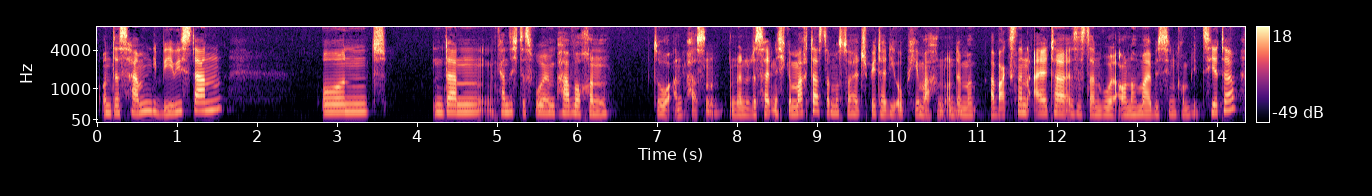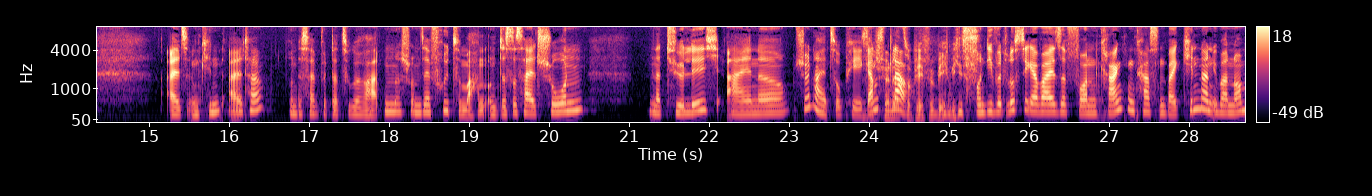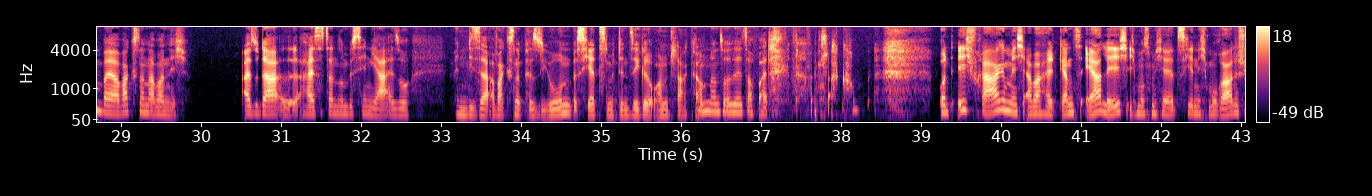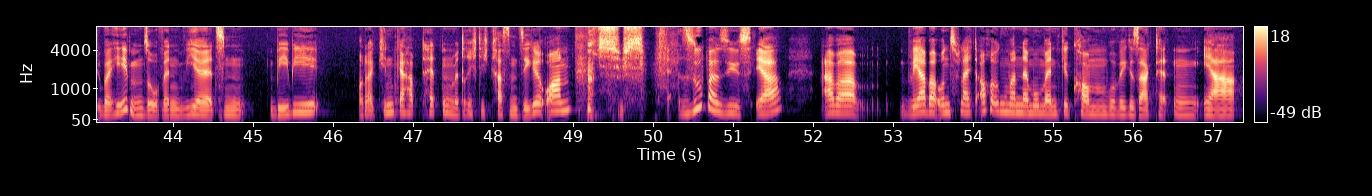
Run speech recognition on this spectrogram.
Und das haben die Babys dann. Und dann kann sich das wohl in ein paar Wochen so anpassen. Und wenn du das halt nicht gemacht hast, dann musst du halt später die OP machen. Und im Erwachsenenalter ist es dann wohl auch noch mal ein bisschen komplizierter als im Kindalter. Und deshalb wird dazu geraten, das schon sehr früh zu machen. Und das ist halt schon natürlich eine Schönheits-OP, ganz Schönheits-OP für Babys. Und die wird lustigerweise von Krankenkassen bei Kindern übernommen, bei Erwachsenen aber nicht. Also da äh, heißt es dann so ein bisschen, ja, also wenn diese erwachsene Person bis jetzt mit den Segelohren klarkam, dann soll sie jetzt auch weiterhin damit klarkommen. Und ich frage mich aber halt ganz ehrlich, ich muss mich ja jetzt hier nicht moralisch überheben, so wenn wir jetzt ein Baby oder Kind gehabt hätten mit richtig krassen Segelohren. süß. Super süß, ja. Aber wäre bei uns vielleicht auch irgendwann der Moment gekommen, wo wir gesagt hätten, ja,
